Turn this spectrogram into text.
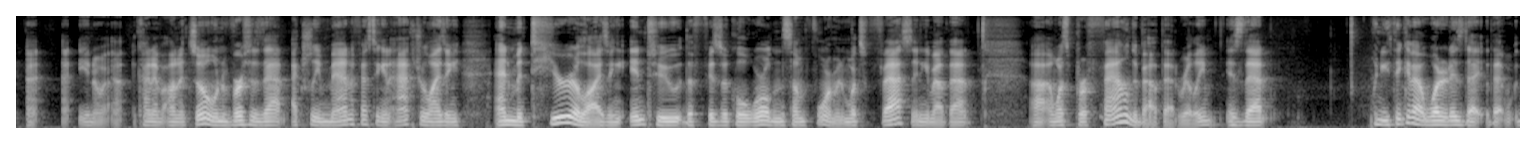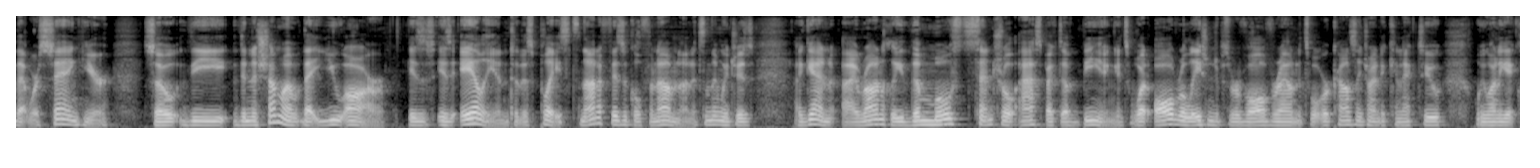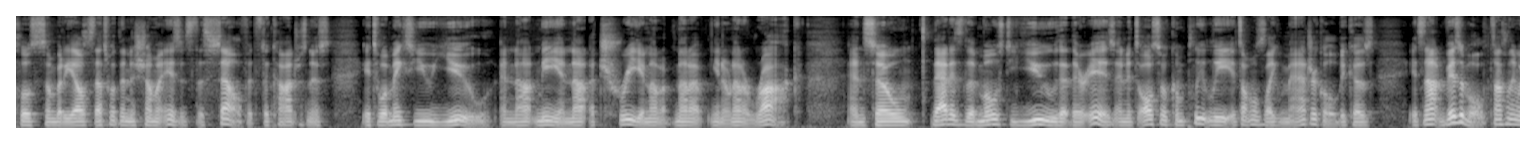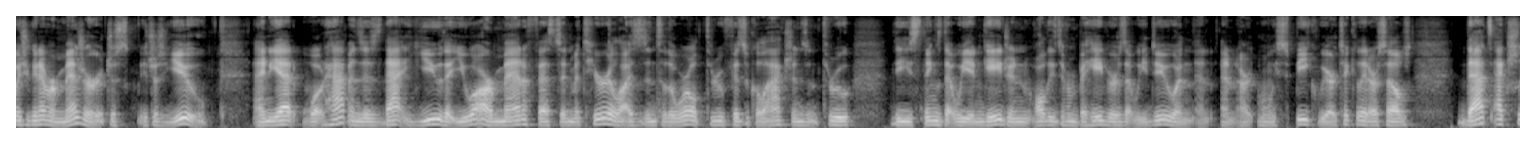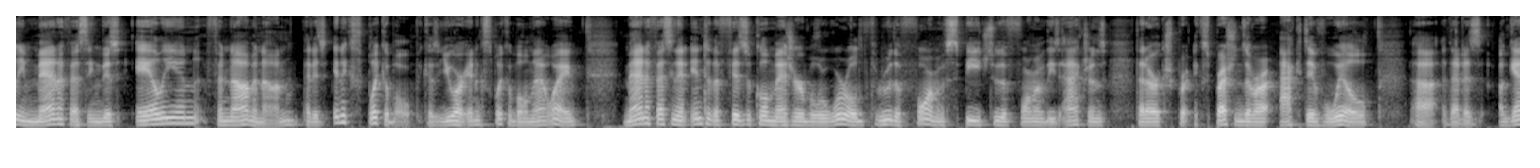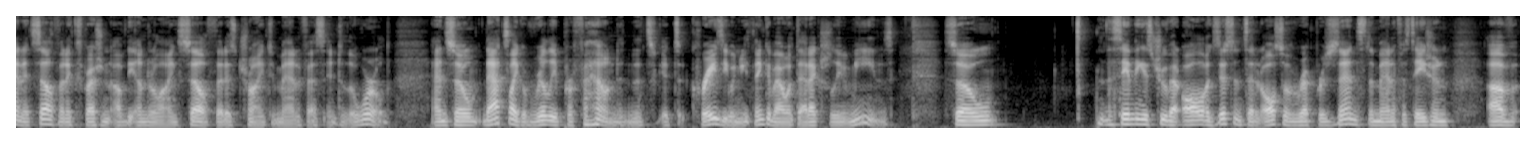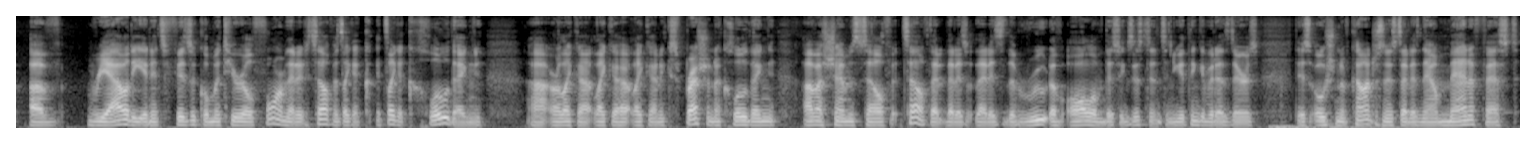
you know, kind of on its own versus that actually manifesting and actualizing and materializing into the physical world in some form. And what's fascinating about that, uh, and what's profound about that, really, is that when you think about what it is that, that, that we're saying here, so the the neshama that you are is is alien to this place. It's not a physical phenomenon. It's something which is, again, ironically, the most central aspect of being. It's what all relationships revolve around. It's what we're constantly trying to connect to. We want to get close to somebody else. That's what the neshama is. It's the self. It's the consciousness. It's what makes you you and not me and not a tree and not a not a you know not a rock. And so that is the most you that there is. And it's also completely, it's almost like magical because it's not visible. It's not something which you can ever measure. It just it's just you. And yet what happens is that you that you are manifests and materializes into the world through physical actions and through these things that we engage in, all these different behaviors that we do and, and, and our, when we speak, we articulate ourselves that's actually manifesting this alien phenomenon that is inexplicable, because you are inexplicable in that way, manifesting that into the physical, measurable world through the form of speech, through the form of these actions that are exp- expressions of our active will, uh, that is, again, itself an expression of the underlying self that is trying to manifest into the world. And so that's like really profound, and it's, it's crazy when you think about what that actually means. So the same thing is true about all of existence that it also represents the manifestation of of reality in its physical material form that itself is like a it's like a clothing uh, or like a like a like an expression a clothing of Hashem's self itself that, that is that is the root of all of this existence and you can think of it as there's this ocean of consciousness that is now manifest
